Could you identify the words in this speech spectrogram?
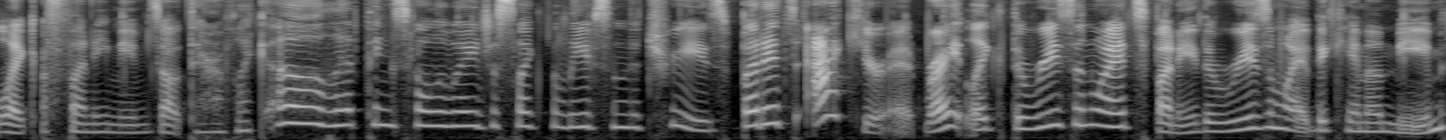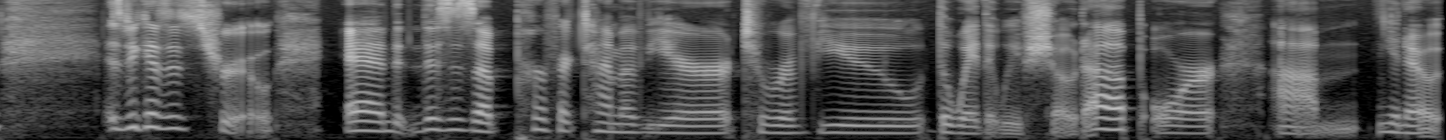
like funny memes out there of like, oh, let things fall away just like the leaves in the trees. But it's accurate, right? Like the reason why it's funny, the reason why it became a meme is because it's true. And this is a perfect time of year to review the way that we've showed up or, um, you know,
